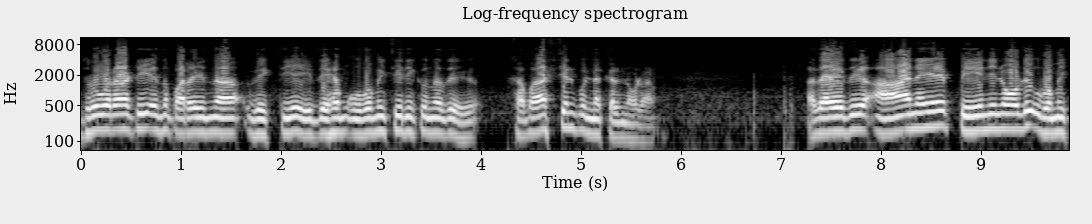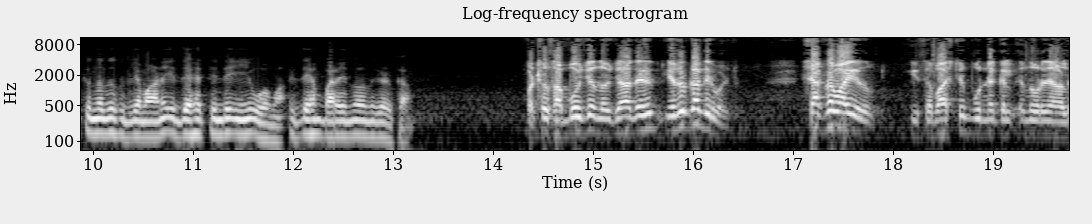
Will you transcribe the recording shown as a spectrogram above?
ധ്രുവറാട്ടി എന്ന് പറയുന്ന വ്യക്തിയെ ഇദ്ദേഹം ഉപമിച്ചിരിക്കുന്നത് സബാസ്റ്റ്യൻ പുന്നക്കലിനോടാണ്. അതായത് ആനയെ പേനിനോട് ഉപമിക്കുന്നത് തുല്യമാണ് ഇദ്ദേഹത്തിന്റെ ഈ ഉപമ. ഇദ്ദേഹം പറയുന്നതെന്ന് കേൾക്കാം. പക്ഷെ സംഭവിച്ചതെന്ന് വെച്ചാൽ അദ്ദേഹം എതിർക്കാൻ തീരുമാനിച്ചു. ശക്തമായി എതിർത്തു. ഈ സെബാസ്റ്റ്യൻ പുന്നക്കൽ എന്ന് പറഞ്ഞ ആൾ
